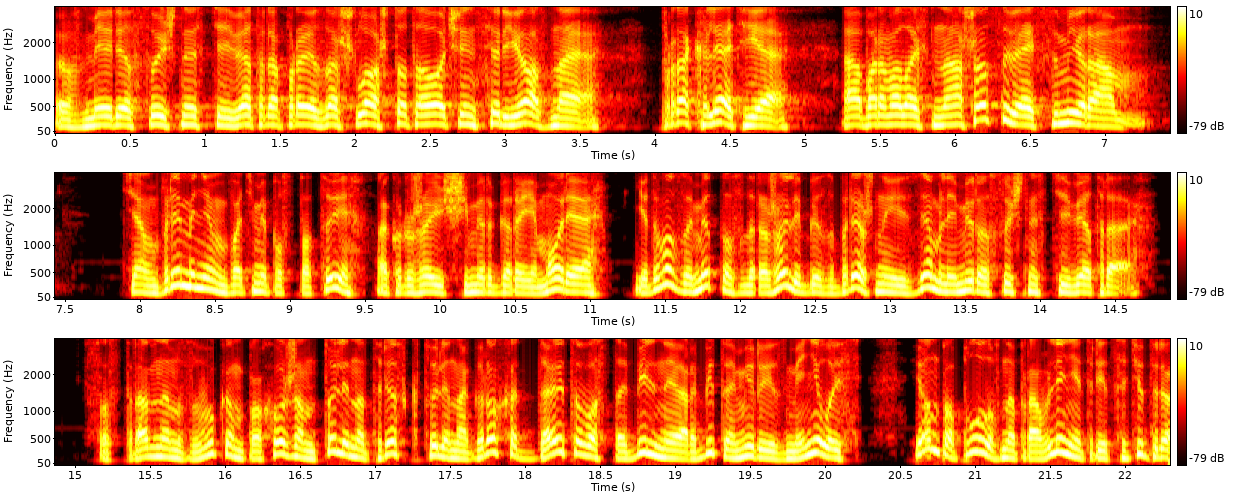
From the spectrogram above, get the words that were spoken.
«В мире сущности ветра произошло что-то очень серьёзное! Проклятие! Оборвалась наша связь с миром!» Тем временем во тьме пустоты, окружающей мир горы и моря, едва заметно задрожали безбрежные земли мира сущности ветра. Со странным звуком, похожим то ли на треск, то ли на грохот, до этого стабильная орбита мира изменилась, и он поплыл в направлении 33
